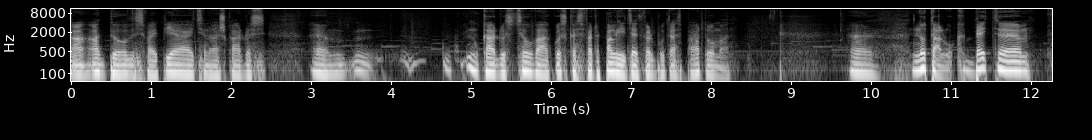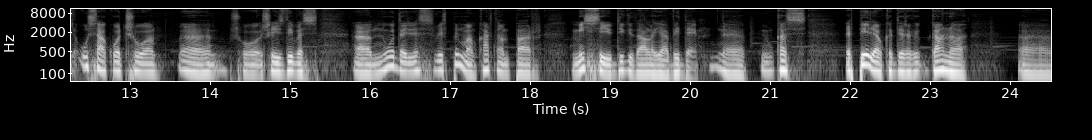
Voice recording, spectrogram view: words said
atbildes vai pieaicināšu kādus, um, kādus cilvēkus, kas var palīdzēt, varbūt tās pārdomāt. Uh, nu tālūk, bet uh, uzsākot šo, uh, šo, šīs divas uh, nodeļas, vispirmām kārtām par misiju digitālajā vidē, uh, kas es pieļauju, ka ir gana uh,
